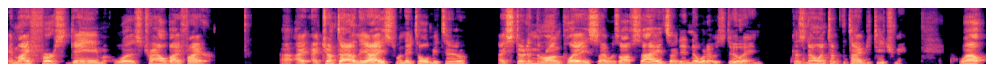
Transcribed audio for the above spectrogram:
And my first game was trial by fire. Uh, I, I jumped out on the ice when they told me to. I stood in the wrong place. I was off sides. I didn't know what I was doing because no one took the time to teach me. Well,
